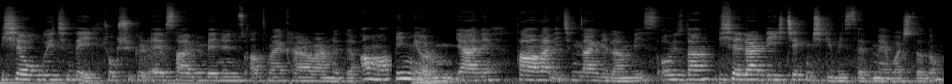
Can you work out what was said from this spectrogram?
Bir şey olduğu için değil. Çok şükür ev sahibim beni henüz atmaya karar vermedi. Ama bilmiyorum yani tamamen içimden gelen bir his. O yüzden bir şeyler değişecekmiş gibi hissetmeye başladım.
